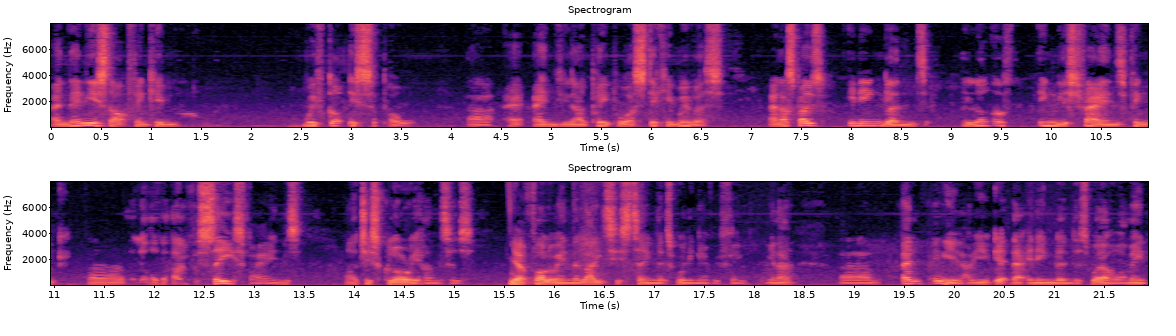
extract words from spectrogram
And then you start thinking, we've got this support, uh, and you know, people are sticking with us. And I suppose in England, a lot of English fans think uh, a lot of overseas fans are just glory hunters Yep. following the latest team that's winning everything, you know. Um, and, and you know, you get that in England as well. I mean,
